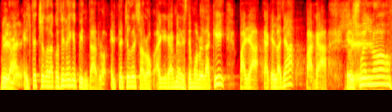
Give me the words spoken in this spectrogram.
Mira, Dime. el techo de la cocina hay que pintarlo. El techo del salón hay que cambiar este mueble de aquí para allá. y Aquel de allá para acá. El Sí. suelo,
